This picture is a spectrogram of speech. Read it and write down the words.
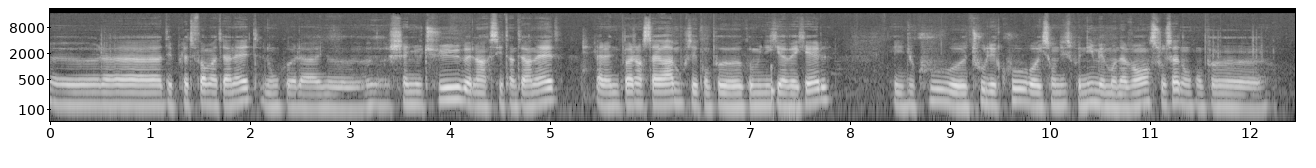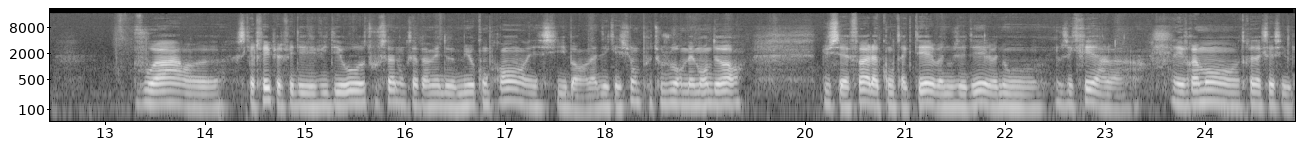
Euh, elle a des plateformes internet, donc elle a une euh, chaîne YouTube, elle a un site internet, elle a une page Instagram où c'est qu'on peut communiquer avec elle. Et du coup, euh, tous les cours, ils sont disponibles même en avance, tout ça, donc on peut voir ce qu'elle fait. Puis elle fait des vidéos, tout ça, donc ça permet de mieux comprendre. Et si bah, on a des questions, on peut toujours, même en dehors du CFA, la contacter, elle va nous aider, elle va nous, nous écrire. Elle est vraiment très accessible.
